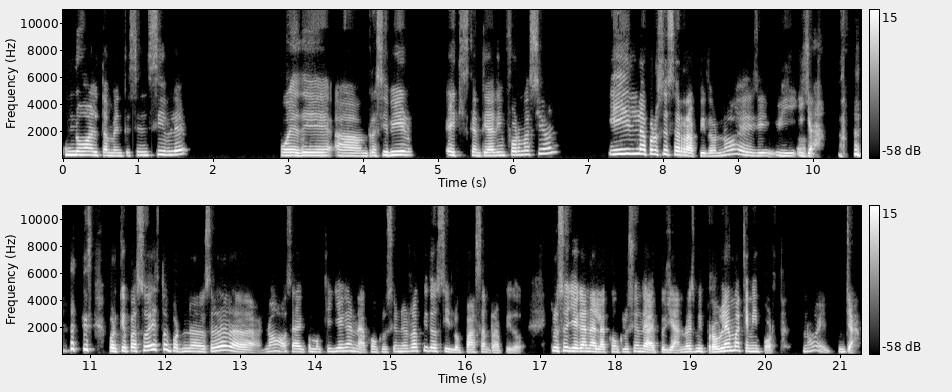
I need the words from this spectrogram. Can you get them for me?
no altamente sensible puede ah, recibir X cantidad de información y la procesa rápido, ¿no? Y, y, ya, ¿Por qué pasó esto? Por no, no, o sea, como que llegan a conclusiones rápidos y lo pasan rápido. Incluso llegan a la conclusión de, ay, pues ya, no es mi problema, ¿qué me importa? ¿No? ya.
